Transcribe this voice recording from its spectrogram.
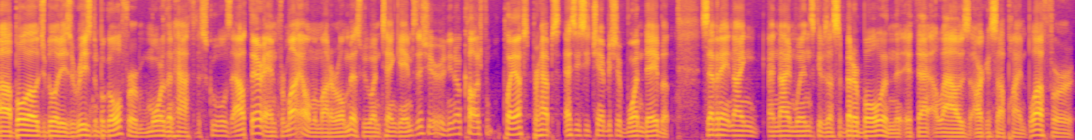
Uh, bowl eligibility is a reasonable goal for more than half the schools out there, and for my alma mater, Ole Miss, we won ten games this year. And you know, college football playoffs, perhaps SEC championship one day, but seven, eight, nine, and nine wins gives us a better bowl, and if that allows Arkansas Pine Bluff or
